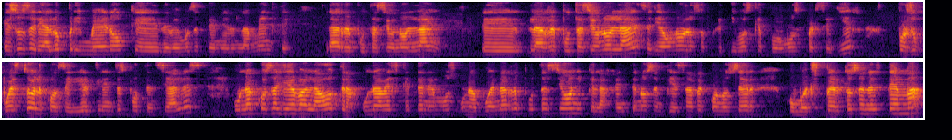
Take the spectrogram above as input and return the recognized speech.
Eso sería lo primero que debemos de tener en la mente, la reputación online. Eh, la reputación online sería uno de los objetivos que podemos perseguir. Por supuesto, el conseguir clientes potenciales. Una cosa lleva a la otra. Una vez que tenemos una buena reputación y que la gente nos empieza a reconocer como expertos en el tema,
